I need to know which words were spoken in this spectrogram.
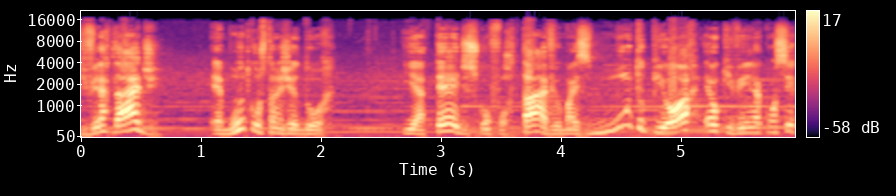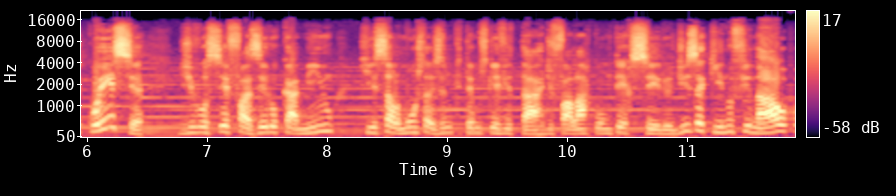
De verdade, é muito constrangedor e até desconfortável, mas muito pior é o que vem na consequência de você fazer o caminho que Salomão está dizendo que temos que evitar, de falar com um terceiro. Ele diz aqui no final:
